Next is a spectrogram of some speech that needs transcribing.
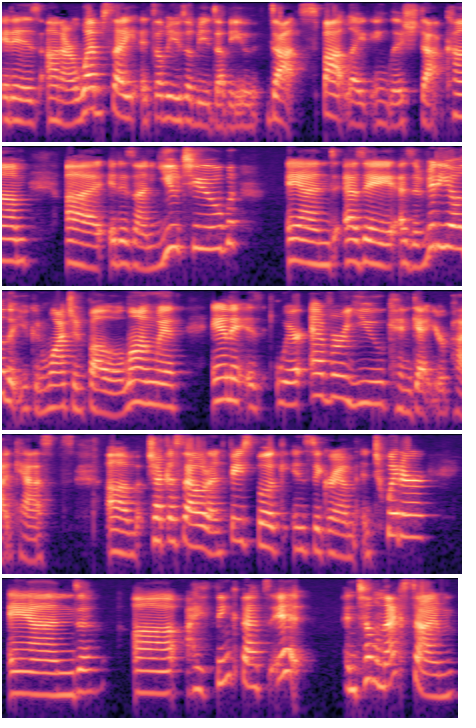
It is on our website at www.spotlightenglish.com. Uh, it is on YouTube and as a as a video that you can watch and follow along with and it is wherever you can get your podcasts. Um, check us out on facebook instagram and twitter and uh, i think that's it. Until next time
